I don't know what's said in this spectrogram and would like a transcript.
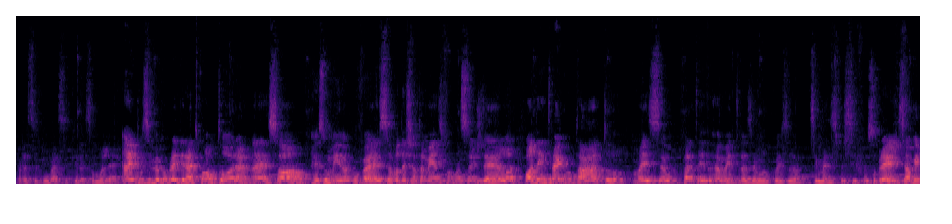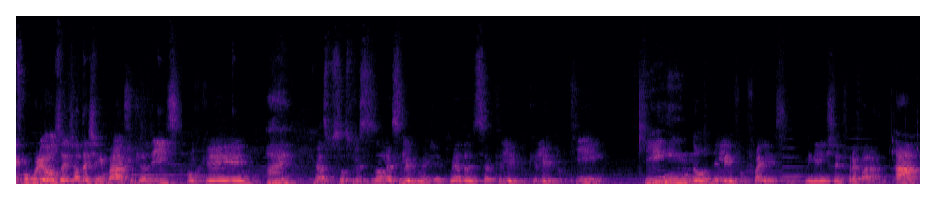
pra essa conversa aqui dessa mulher. Ah, inclusive eu comprei direto com a autora, né? Só resumindo a conversa, eu vou deixar também as informações dela. Podem entrar em contato, mas eu pretendo realmente trazer uma coisa assim, mais específica sobre ele. Se alguém ficou curioso, aí já deixa aí embaixo, já diz, porque... Ai, as pessoas precisam ler esse livro, minha gente. Meu Deus do céu, que livro, que livro, que que hino de livro foi esse? Ninguém esteve preparado. Ah,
